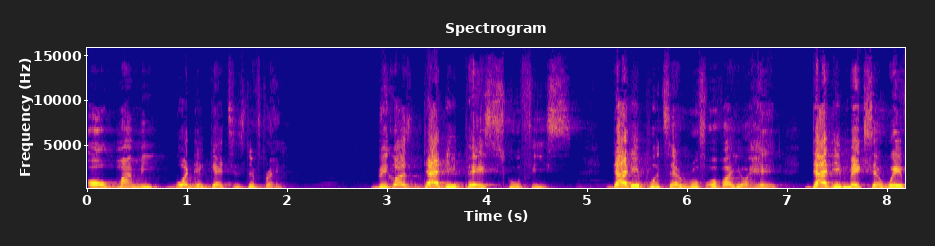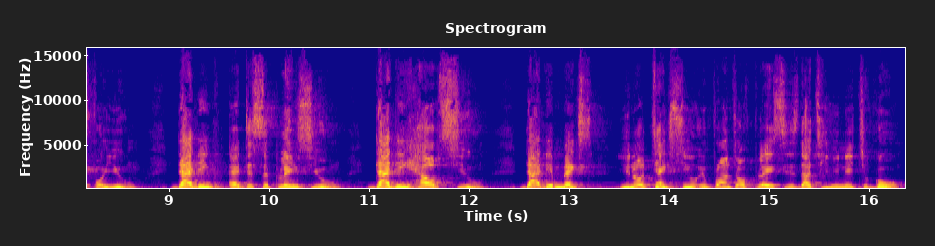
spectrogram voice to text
or mommy, what they get is different. Because daddy pays school fees, daddy puts a roof over your head, daddy makes a way for you, daddy uh, disciplines you, daddy helps you, daddy makes, you know, takes you in front of places that you need to go.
